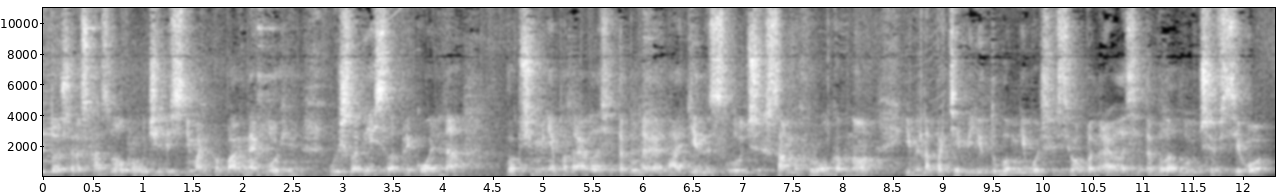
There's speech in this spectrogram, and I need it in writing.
И тоже рассказывал, мы учились снимать попарные блоги. Вышло весело, прикольно. В общем, мне понравилось, это был, наверное, один из лучших самых уроков, но именно по теме Ютуба мне больше всего понравилось, это было лучше всего.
